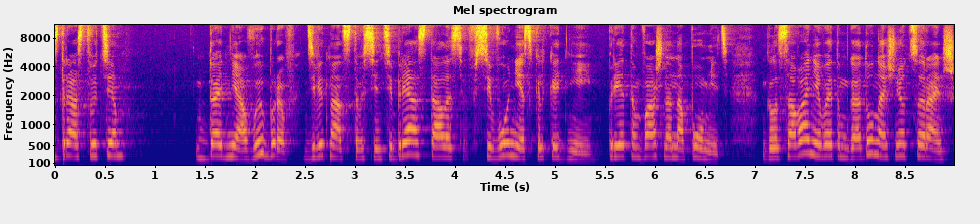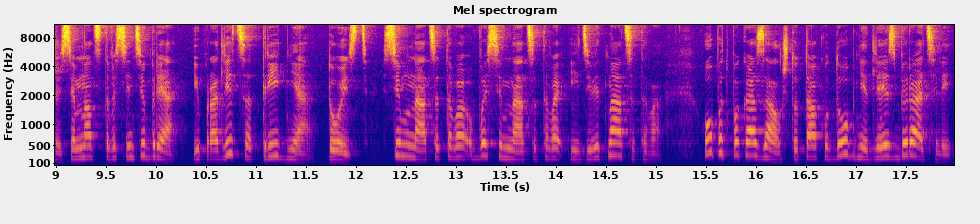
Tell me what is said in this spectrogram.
Здравствуйте. До дня выборов 19 сентября осталось всего несколько дней. При этом важно напомнить, голосование в этом году начнется раньше, 17 сентября, и продлится три дня, то есть 17, 18 и 19. Опыт показал, что так удобнее для избирателей,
